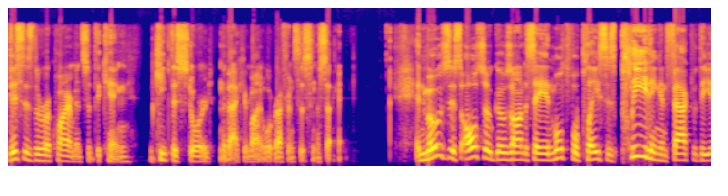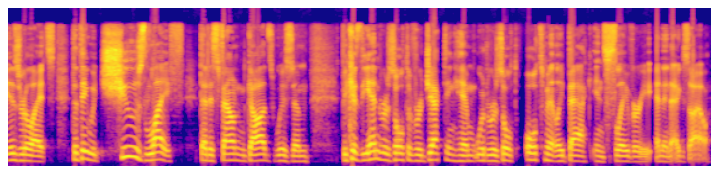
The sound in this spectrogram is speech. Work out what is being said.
This is the requirements of the king. Keep this stored in the back of your mind. We'll reference this in a second. And Moses also goes on to say in multiple places, pleading, in fact, with the Israelites that they would choose life that is found in God's wisdom, because the end result of rejecting him would result ultimately back in slavery and in exile.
